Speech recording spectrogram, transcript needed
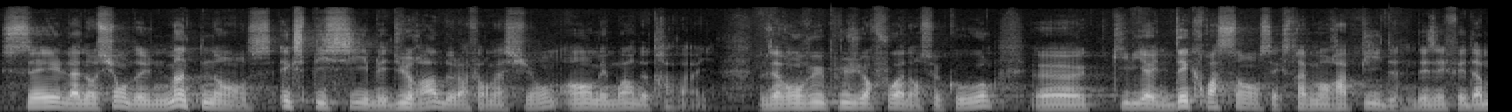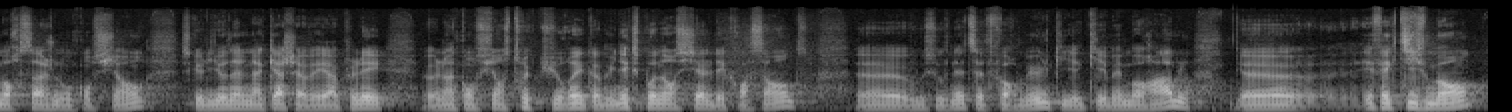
c'est la notion d'une maintenance explicible et durable de l'information en mémoire de travail. Nous avons vu plusieurs fois dans ce cours euh, qu'il y a une décroissance extrêmement rapide des effets d'amorçage non conscient, ce que Lionel Nakache avait appelé euh, l'inconscient structuré comme une exponentielle décroissante. Euh, vous vous souvenez de cette formule qui est, qui est mémorable. effectivement,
